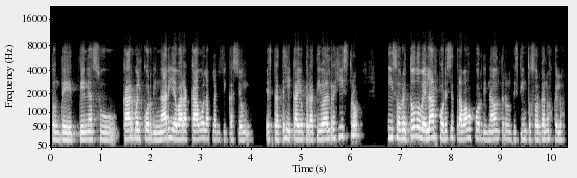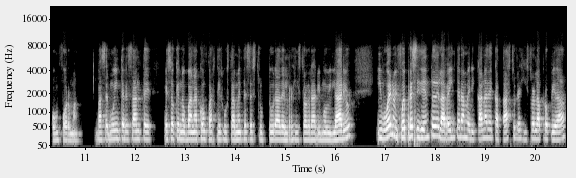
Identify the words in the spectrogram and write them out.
donde tiene a su cargo el coordinar y llevar a cabo la planificación estratégica y operativa del registro y sobre todo velar por ese trabajo coordinado entre los distintos órganos que los conforman. Va a ser muy interesante eso que nos van a compartir justamente esa estructura del registro agrario inmobiliario. Y bueno, y fue presidente de la Red Interamericana de Catastro y Registro de la Propiedad,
